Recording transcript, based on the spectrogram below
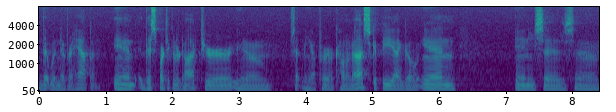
that would never happen. And this particular doctor, you know, set me up for a colonoscopy. I go in, and he says, uh,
